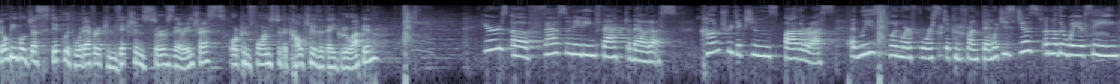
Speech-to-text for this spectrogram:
Don't people just stick with whatever conviction serves their interests or conforms to the culture that they grew up in? Here's a fascinating fact about us contradictions bother us, at least when we're forced to confront them, which is just another way of saying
